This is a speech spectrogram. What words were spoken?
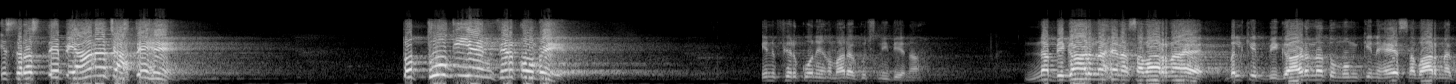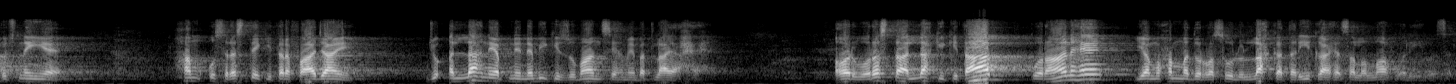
اس رستے پہ آنا چاہتے ہیں، تو تھوکیے ان فرقوں پہ۔ ان فرقوں نے ہمارا کچھ نہیں دینا۔ نہ بگاڑنا ہے، نہ سوارنا ہے، بلکہ بگاڑنا تو ممکن ہے سوارنا کچھ نہیں ہے۔ ہم اس رستے کی طرف آ جائیں۔ جو اللہ نے اپنے نبی کی زبان سے ہمیں بتلایا ہے۔ اور وہ رستہ اللہ کی کتاب، قرآن ہے یا محمد الرسول اللہ کا طریقہ ہے صلی اللہ علیہ وسلم۔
